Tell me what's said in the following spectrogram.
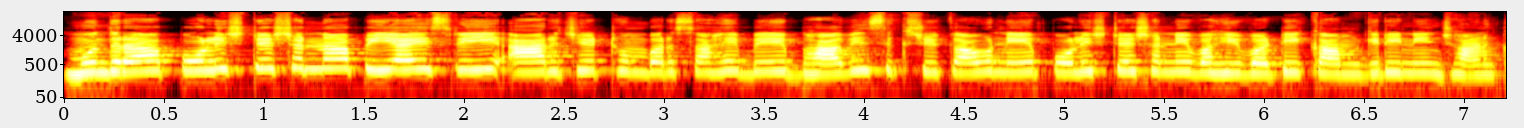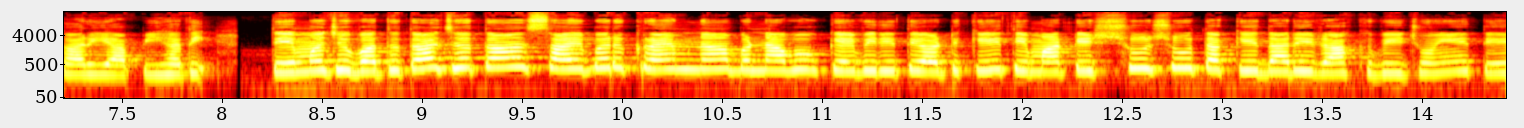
મુન્દ્રા પોલીસ સ્ટેશનના PI Shri R J Thumbar સાહેબે ભાવિ શિક્ષિકાઓને પોલીસ સ્ટેશનની વહીવટી કામગીરીની જાણકારી આપી હતી. તેમજ વધતા જતા સાયબર ક્રાઇમના બનાવો કેવી રીતે અટકે તે માટે શું શું તકેદારી રાખવી જોઈએ તે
